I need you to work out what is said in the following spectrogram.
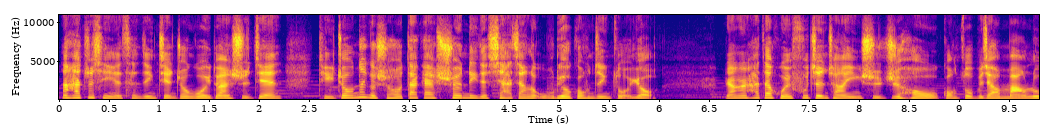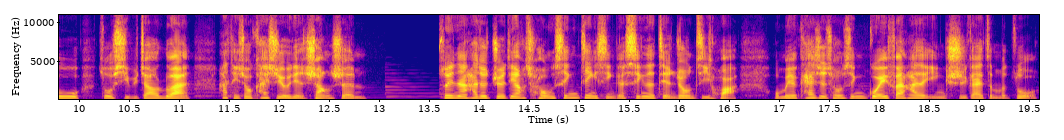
那她之前也曾经减重过一段时间，体重那个时候大概顺利的下降了五六公斤左右。然而，她在恢复正常饮食之后，工作比较忙碌，作息比较乱，她体重开始有点上升。所以呢，他就决定要重新进行一个新的减重计划。我们也开始重新规范他的饮食该怎么做。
